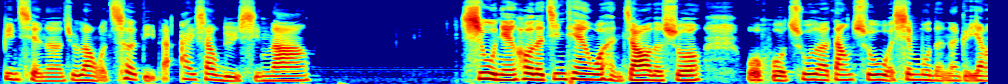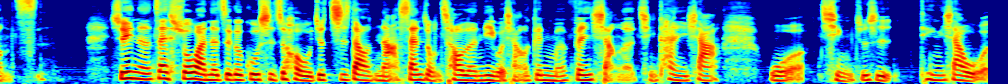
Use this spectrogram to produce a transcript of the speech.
并且呢，就让我彻底的爱上旅行啦。十五年后的今天，我很骄傲的说，我活出了当初我羡慕的那个样子。所以呢，在说完了这个故事之后，我就知道哪三种超能力我想要跟你们分享了。请看一下，我请就是听一下我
